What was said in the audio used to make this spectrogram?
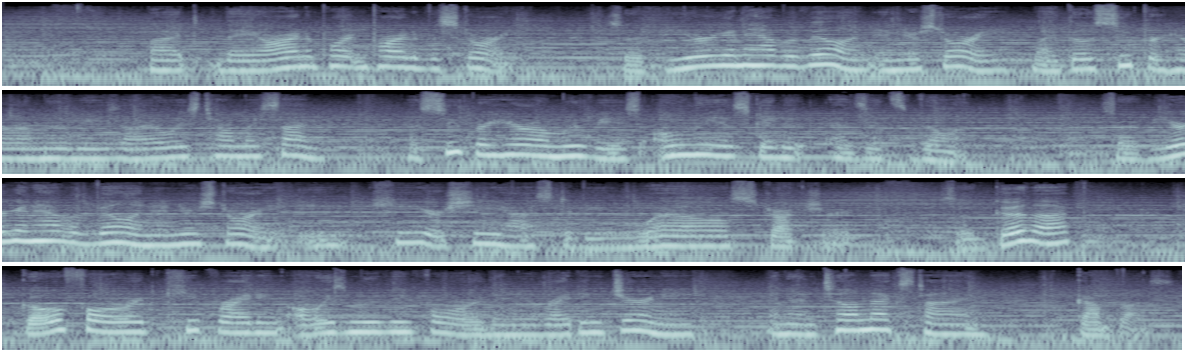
But they are an important part of the story. So if you're going to have a villain in your story, like those superhero movies, I always tell my son, a superhero movie is only as good as its villain. So if you're going to have a villain in your story, he or she has to be well structured. So good luck. Go forward, keep writing, always moving forward in your writing journey. And until next time, God bless.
